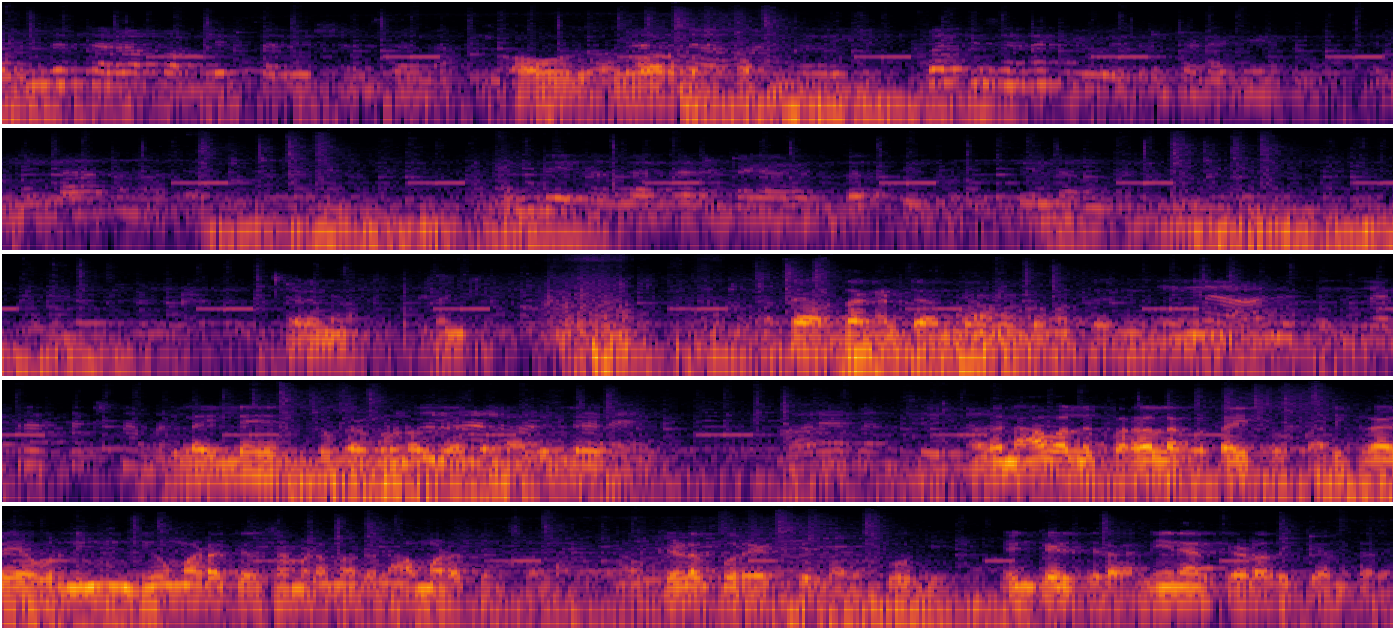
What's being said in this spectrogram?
ಒಂದು ಥರ ಪಬ್ಲಿಕ್ ಸೊಲ್ಯೂಷನ್ಸ್ ಅಲ್ಲ. ಹೌದು ಹಲವಾರು ನನ್ನ ಬರ್ತಾರೆ. ಒಂದು ಇಪ್ಪತ್ತು ಜನ ಕ್ಯೂ ಇದ್ರು ಬೆಳಗ್ಗೆಯಿಂದ ಎಲ್ಲಾನು ಮಾತಾಡ್ತಾರೆ ನಿಮ್ದು ಇನ್ನೊಂದು ಅರ್ಧ ಗಂಟೆಗೆ ಬರ್ತಿದ್ರು ಸರಿ ಮೇಡಮ್ ಥ್ಯಾಂಕ್ ಯು ಮತ್ತೆ ಅರ್ಧ ಗಂಟೆ ಅಂತ ಹೇಳ್ಬಿಟ್ಟು ಮತ್ತೆ ನೀವು ಇಲ್ಲ ಆಗುತ್ತೆ. ಈಗ ಲೆಟ್ರ್ ತಕ್ಷಣ ಇಲ್ಲ ಇಲ್ಲೇ ಇದ್ದು ಕರ್ಕೊಂಡೋಗಿ ಅದು ನಾವು ಇಲ್ಲೇ ಅದೇ ಅವರೇ ಬಂದು ಅದು ನಾವು ಅಲ್ಲಿಗೆ ಬರಲ್ಲ ಗೊತ್ತಾಯಿತು. ಅಧಿಕಾರಿ ಅವರು ನಿಮ್ಮ ನೀವು ಮಾಡೋ ಕೆಲಸ ಮೇಡಮ್ ಅದು ನಾವು ಮಾಡೋ ಕೆಲಸ ಅಲ್ಲ. ನಾವು ಕೇಳೋಕ್ಕೂ ರೇಟ್ಸ್ ಇಲ್ಲ ಅವ್ರಿಗೆ ಹೋಗಿ. ಹೆಂಗೆ ಕೇಳ್ತೀರಾ? ನೀನು ಯಾರು ಕೇಳೋದಕ್ಕೆ ಅಂತಾರೆ.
